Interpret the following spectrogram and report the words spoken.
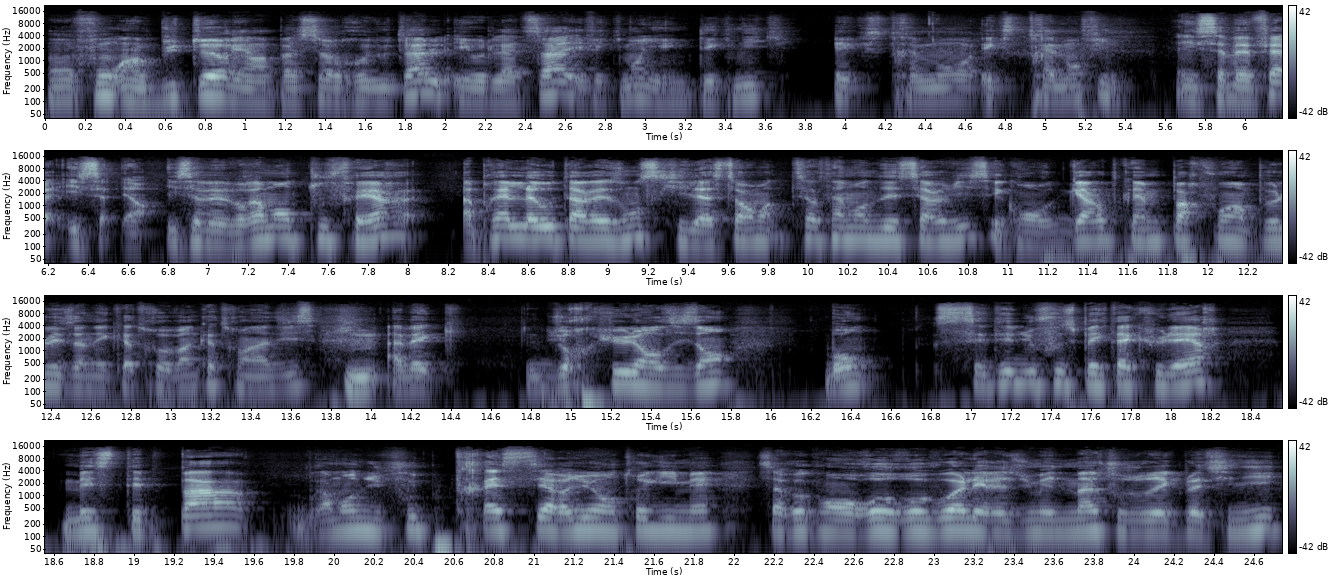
en font un buteur et un passeur redoutable. Et au-delà de ça, effectivement, il y a une technique extrêmement, extrêmement fine. Et il savait faire, il, savait vraiment tout faire. Après, là où tu as raison, ce qu'il a certainement desservi, c'est qu'on regarde quand même parfois un peu les années 80-90 mm. avec du recul en se disant bon, c'était du foot spectaculaire, mais c'était pas vraiment du foot très sérieux, entre guillemets. C'est-à-dire que quand on revoit les résumés de match aujourd'hui avec Platini,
